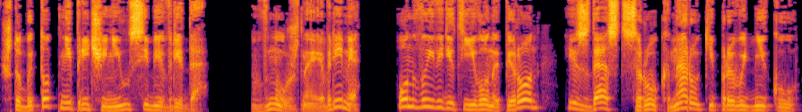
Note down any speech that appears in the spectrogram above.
чтобы тот не причинил себе вреда. В нужное время он выведет его на перрон и сдаст с рук на руки проводнику,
